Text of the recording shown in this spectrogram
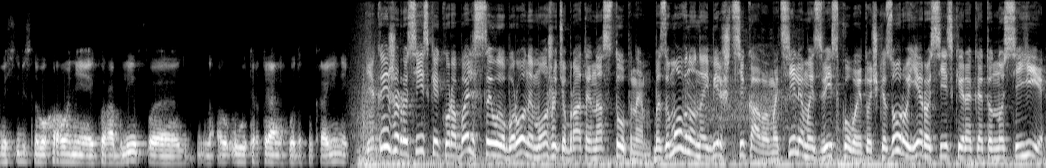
е, звісно в охороні кораблів е, у територіальних водах України. Який же російський корабель сили оборони можуть обрати наступним? Безумовно, найбільш цікавими цілями з військової точки зору є російські ракетоносії,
